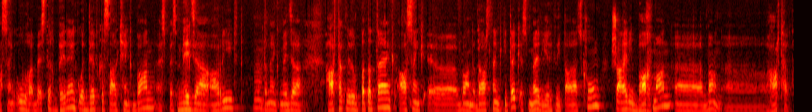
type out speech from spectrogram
ասենք ու այստեղ բերենք ու այդ դեպքը սարքենք բան այսպես մեդիա առիթ դնենք մեդիա հարթակներում պատտենք, ասենք բան դարձնենք, գիտեք, այս մեր երկրի տարածքում շահերի բախման բան հարթակ։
